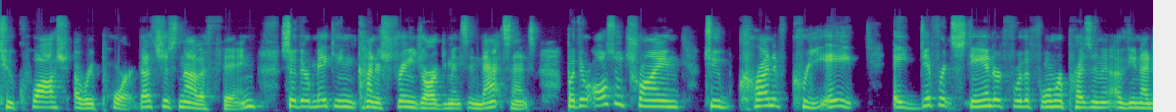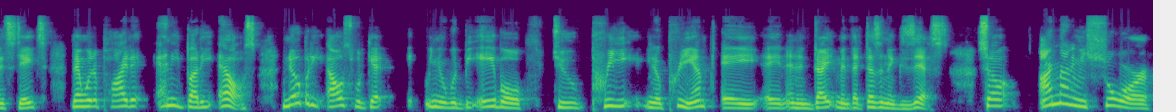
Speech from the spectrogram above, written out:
to quash a report. That's just not a thing. So they're making kind of strange arguments in that sense. But they're also trying to kind of create a different standard for the former president of the United States than would apply to anybody else. Nobody else would get you know would be able to pre you know preempt a, a, an indictment that doesn't exist so i'm not even sure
